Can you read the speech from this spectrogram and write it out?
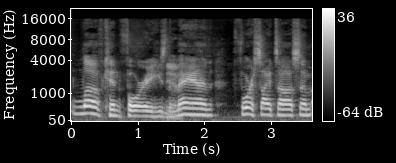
Love Ken Foree. He's the man. Forsythe's awesome.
